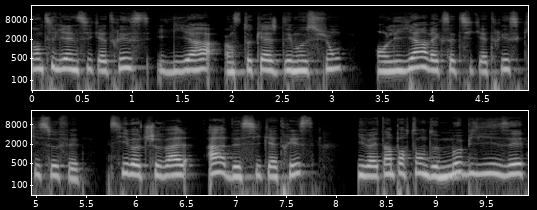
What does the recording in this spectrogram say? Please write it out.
quand il y a une cicatrice, il y a un stockage d'émotions en lien avec cette cicatrice qui se fait. Si votre cheval a des cicatrices, il va être important de mobiliser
